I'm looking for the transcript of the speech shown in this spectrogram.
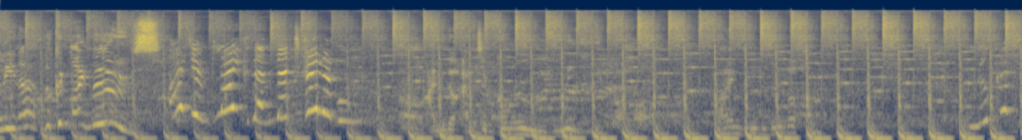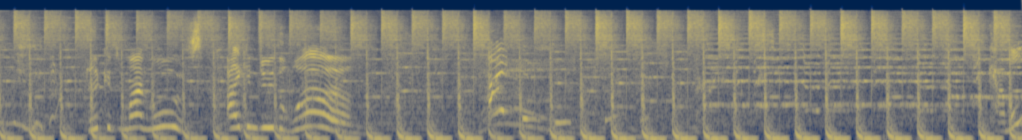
Lena, look at my moves. I don't moves. I can do the worm. I Camel,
